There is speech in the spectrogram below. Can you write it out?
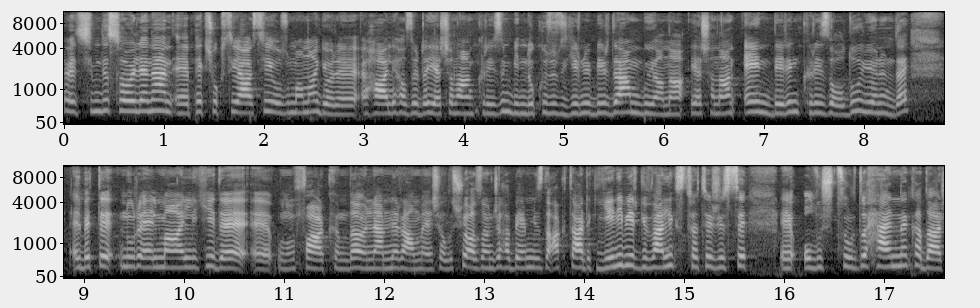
Evet şimdi söylenen e, pek çok siyasi uzmana göre hali hazırda yaşanan krizin 1921'den bu yana yaşanan en derin kriz olduğu yönünde. Elbette Nuri El Maliki de e, bunun farkında önlemler almaya çalışıyor. Az önce haberimizde aktardık yeni bir güvenlik stratejisi e, oluşturdu. Her ne kadar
